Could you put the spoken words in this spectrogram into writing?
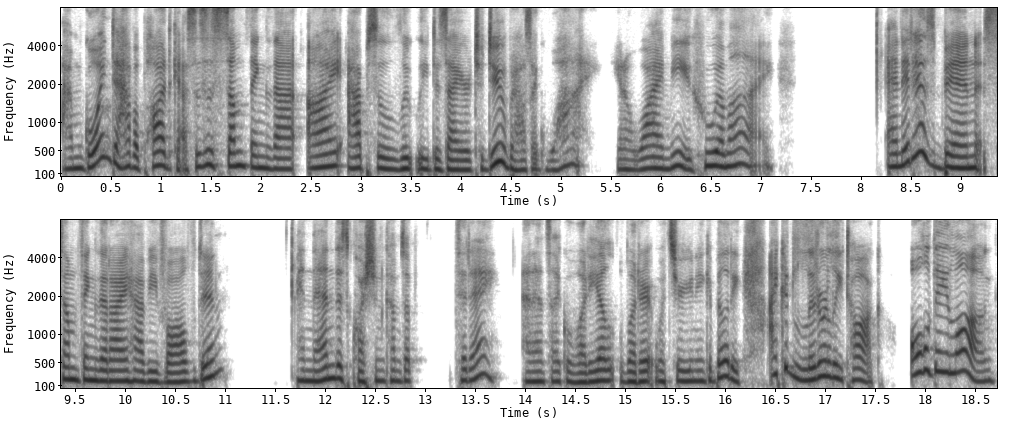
I'm going to have a podcast. This is something that I absolutely desire to do. But I was like, why? You know, why me? Who am I? And it has been something that I have evolved in. And then this question comes up today. And it's like, what do you, what are, what's your unique ability? I could literally talk all day long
